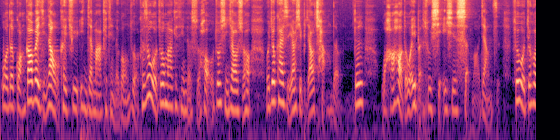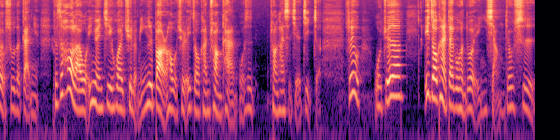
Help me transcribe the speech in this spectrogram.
我的广告背景让我可以去应征 marketing 的工作。可是我做 marketing 的时候，我做行销的时候，我就开始要写比较长的。就是我好好的为一本书写一些什么这样子，所以我就会有书的概念。可是后来我因缘际会去了《明日报》，然后我去了一周刊创刊，我是创刊时期的记者，所以我觉得一周刊也带给我很多的影响。就是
